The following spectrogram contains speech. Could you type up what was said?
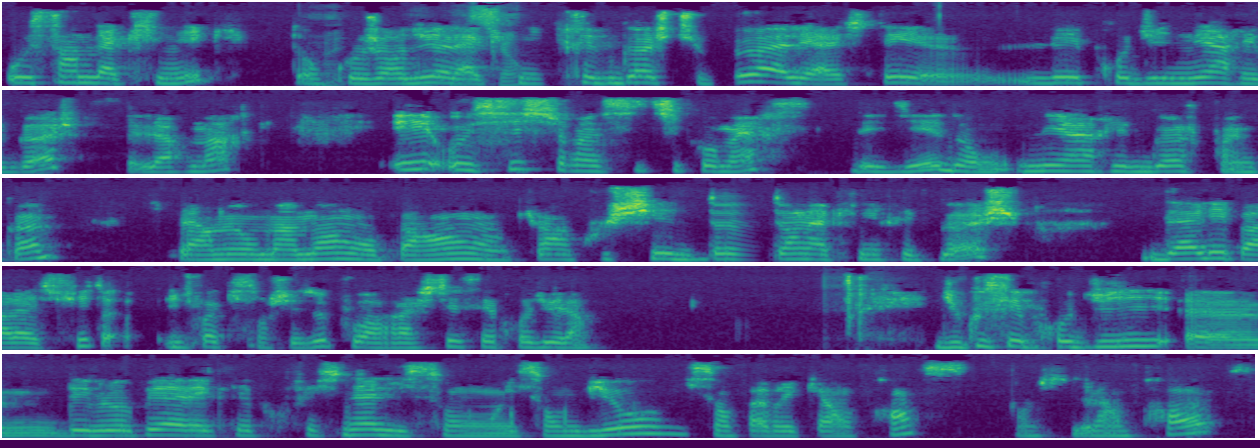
au sein de la clinique. Donc aujourd'hui, à la clinique Rive Gauche, tu peux aller acheter euh, les produits nés à Rive Gauche, c'est leur marque, et aussi sur un site e-commerce dédié, donc néarivegauche.com, qui permet aux mamans, aux parents qui ont accouché dans la clinique Rive Gauche d'aller par la suite, une fois qu'ils sont chez eux, pouvoir acheter ces produits-là. Du coup, ces produits euh, développés avec les professionnels, ils sont, ils sont bio, ils sont fabriqués en France, dans le sud de la France.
